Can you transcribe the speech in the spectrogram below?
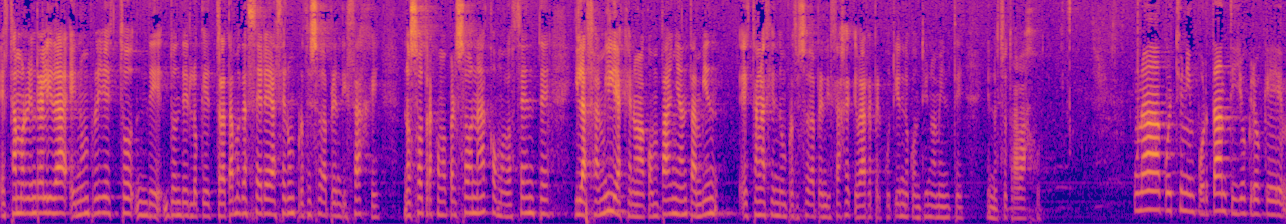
Estamos en realidad en un proyecto donde lo que tratamos de hacer es hacer un proceso de aprendizaje. Nosotras como personas, como docentes y las familias que nos acompañan también están haciendo un proceso de aprendizaje que va repercutiendo continuamente en nuestro trabajo. Una cuestión importante, y yo creo que,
